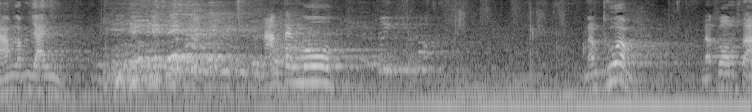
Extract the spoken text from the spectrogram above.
น้ำลำไย น้ำแตงโม น้ำท่วม น้ำท่วมซ้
